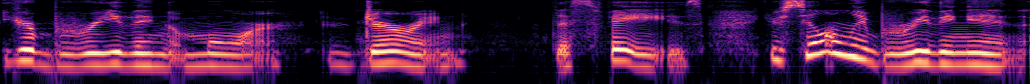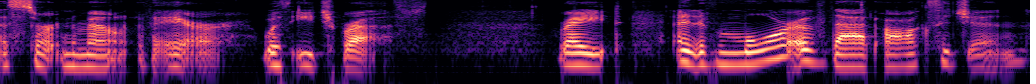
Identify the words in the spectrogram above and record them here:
you're breathing more during this phase, you're still only breathing in a certain amount of air with each breath, right? And if more of that oxygen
